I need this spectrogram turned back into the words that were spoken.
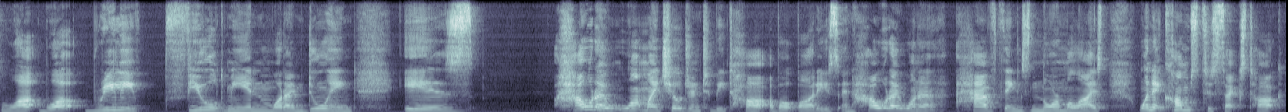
what what really fueled me in what I'm doing is how would I want my children to be taught about bodies and how would I want to have things normalized when it comes to sex talk,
